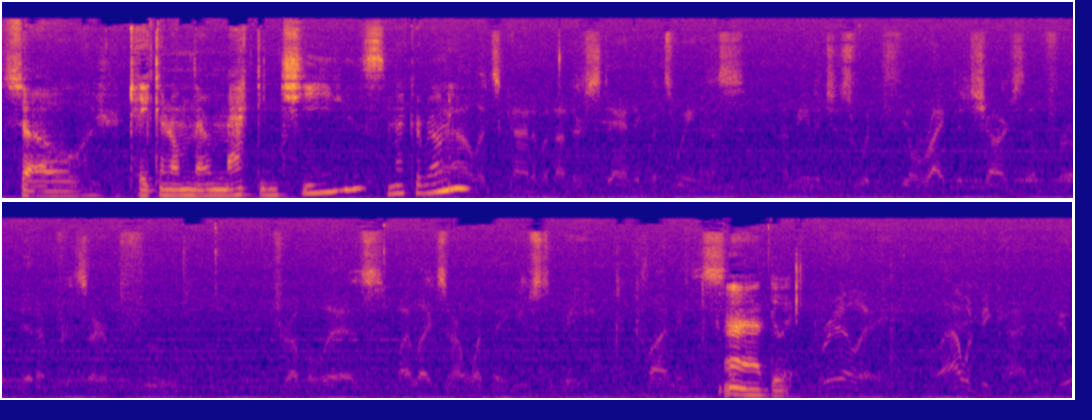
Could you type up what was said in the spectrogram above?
So, you're taking them their mac and cheese? Macaroni? Well, it's kind of an understanding between us. I mean, it just wouldn't feel right to charge them for a bit of preserved food. Trouble is, my legs aren't what they used to be. Climbing the Ah, do it. Really? Well, that would be kind of you.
